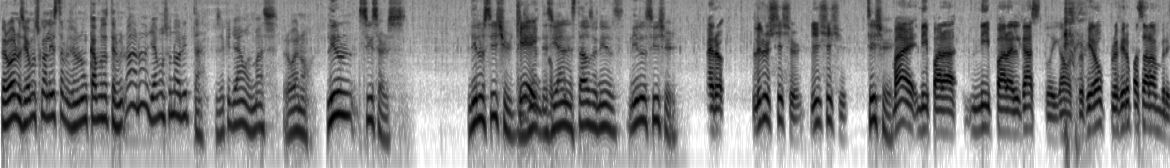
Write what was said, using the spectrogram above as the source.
Pero bueno, si vamos con la lista, pues nunca vamos a terminar. No, no, llevamos una ahorita. Pensé que llevamos más. Pero bueno, Little Caesars. Little Caesar, decían, decían en Estados Unidos. Little Caesar. Pero, Little Caesar, Little Caesar. Mae, ni para, ni para el gasto, digamos. Prefiero, prefiero pasar hambre.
